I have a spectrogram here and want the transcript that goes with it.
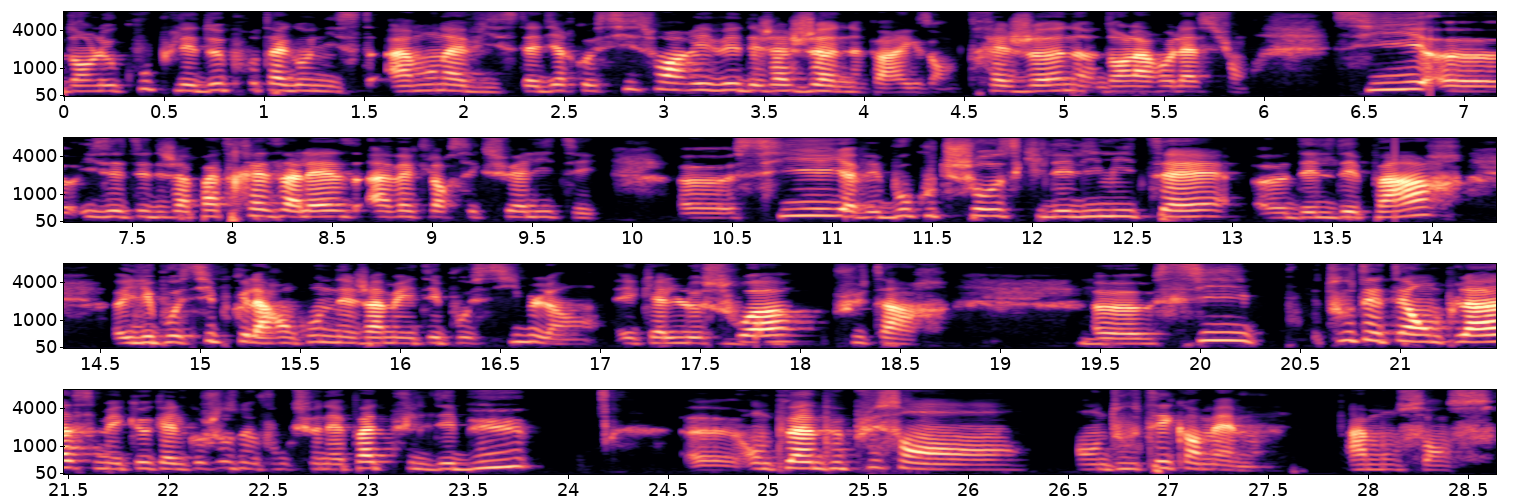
dans le couple les deux protagonistes, à mon avis. C'est-à-dire que s'ils sont arrivés déjà jeunes, par exemple, très jeunes dans la relation, si ils étaient déjà pas très à l'aise avec leur sexualité, s'il y avait beaucoup de choses qui les limitaient dès le départ, il est possible que la rencontre n'ait jamais été possible hein, et qu'elle le soit plus tard. Mmh. si tout était en place, mais que quelque chose ne fonctionnait pas depuis le début, on peut un peu plus en, douter quand même, à mon sens.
